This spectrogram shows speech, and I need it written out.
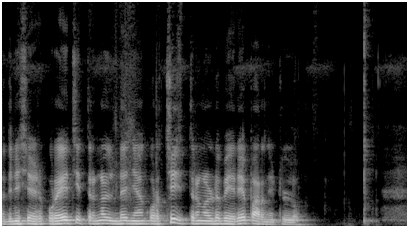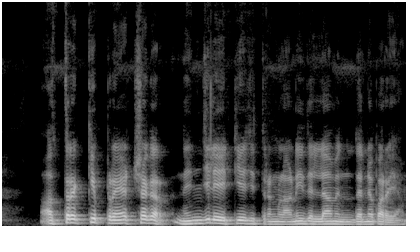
അതിനുശേഷം കുറേ ചിത്രങ്ങളുണ്ട്. ഞാൻ കുറച്ച് ചിത്രങ്ങളുടെ പേരേ പറഞ്ഞിട്ടുള്ളൂ. അത്രയ്ക്ക് പ്രേക്ഷകർ നെഞ്ചിലേറ്റിയ ചിത്രങ്ങളാണ് ഇതെല്ലാം എന്ന് തന്നെ പറയാം.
